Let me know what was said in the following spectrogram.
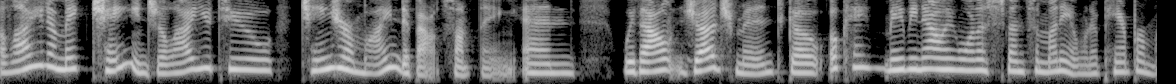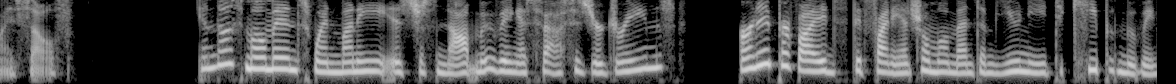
allow you to make change, allow you to change your mind about something and without judgment go, okay, maybe now I want to spend some money. I want to pamper myself. In those moments when money is just not moving as fast as your dreams, Earnin provides the financial momentum you need to keep moving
